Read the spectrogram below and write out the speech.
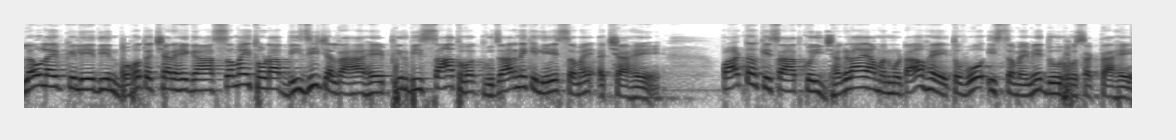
लव लाइफ के लिए दिन बहुत अच्छा रहेगा, समय थोड़ा बिज़ी चल रहा है, फिर भी साथ वक्त गुजारने के लिए समय अच्छा है। पार्टनर के साथ कोई झगड़ा या मनमुटाव है तो वो इस समय में दूर हो सकता है।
